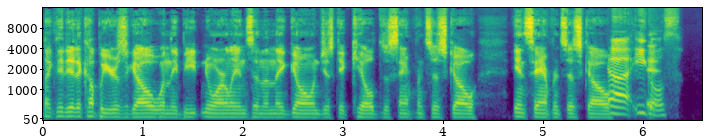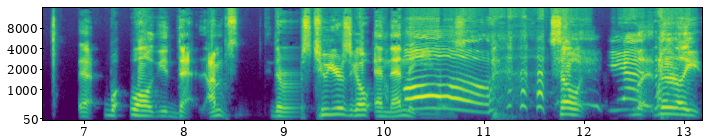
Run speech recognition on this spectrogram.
like they did a couple years ago when they beat New Orleans, and then they go and just get killed to San Francisco in San Francisco. Uh, Eagles. Uh, well, that I'm there was two years ago, and then the oh. Eagles. So yeah, literally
